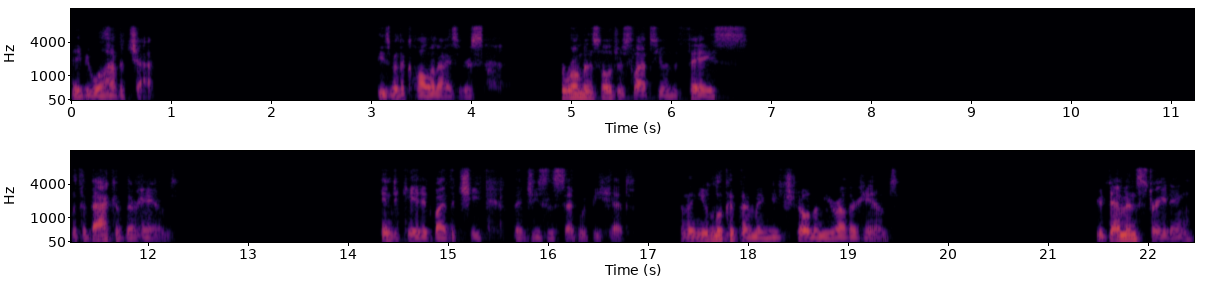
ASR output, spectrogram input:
Maybe we'll have a chat. These were the colonizers. The Roman soldier slaps you in the face with the back of their hand, indicated by the cheek that Jesus said would be hit. And then you look at them and you show them your other hand. You're demonstrating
